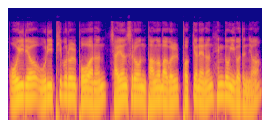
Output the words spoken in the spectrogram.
오히려 우리 피부를 보호하는 자연스러운 방어막을 벗겨내는 행동이거든요.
